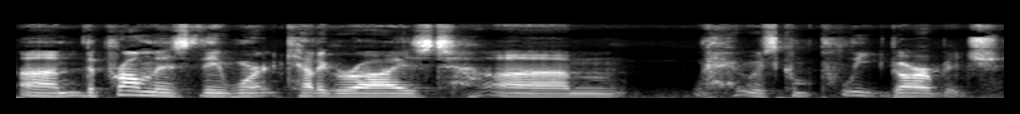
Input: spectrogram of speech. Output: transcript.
Um, the problem is they weren't categorized. It was complete garbage.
